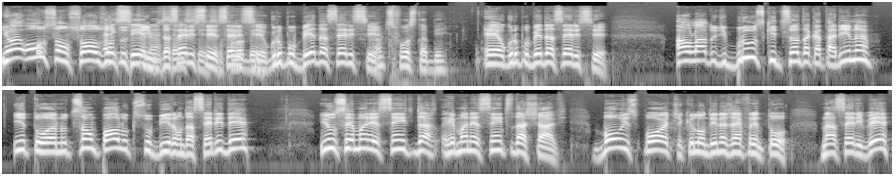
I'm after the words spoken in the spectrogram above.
E ó, ouçam só os Série outros C, times né? da Série Série C, C, Série C, o grupo B da Série C. Antes fosse da B. É, o grupo B da Série C. Ao lado de Brusque de Santa Catarina, Ituano de São Paulo, que subiram da Série D, e os remanescentes da, remanescentes da chave. Boa Esporte, que o Londrina já enfrentou na Série B,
